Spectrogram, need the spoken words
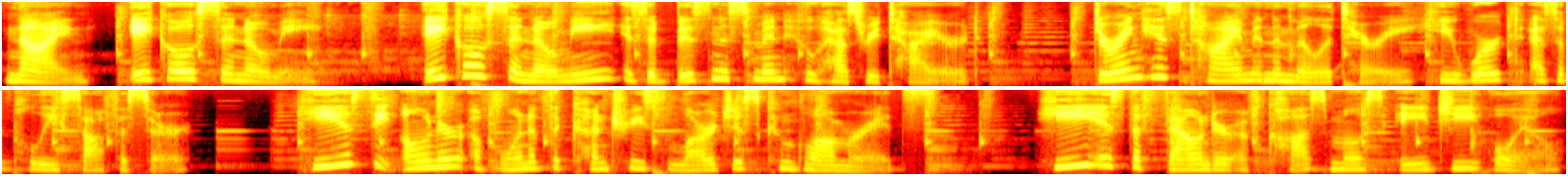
9. Eko Sanomi Eko Sanomi is a businessman who has retired. During his time in the military, he worked as a police officer. He is the owner of one of the country's largest conglomerates. He is the founder of Cosmos AG Oil,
